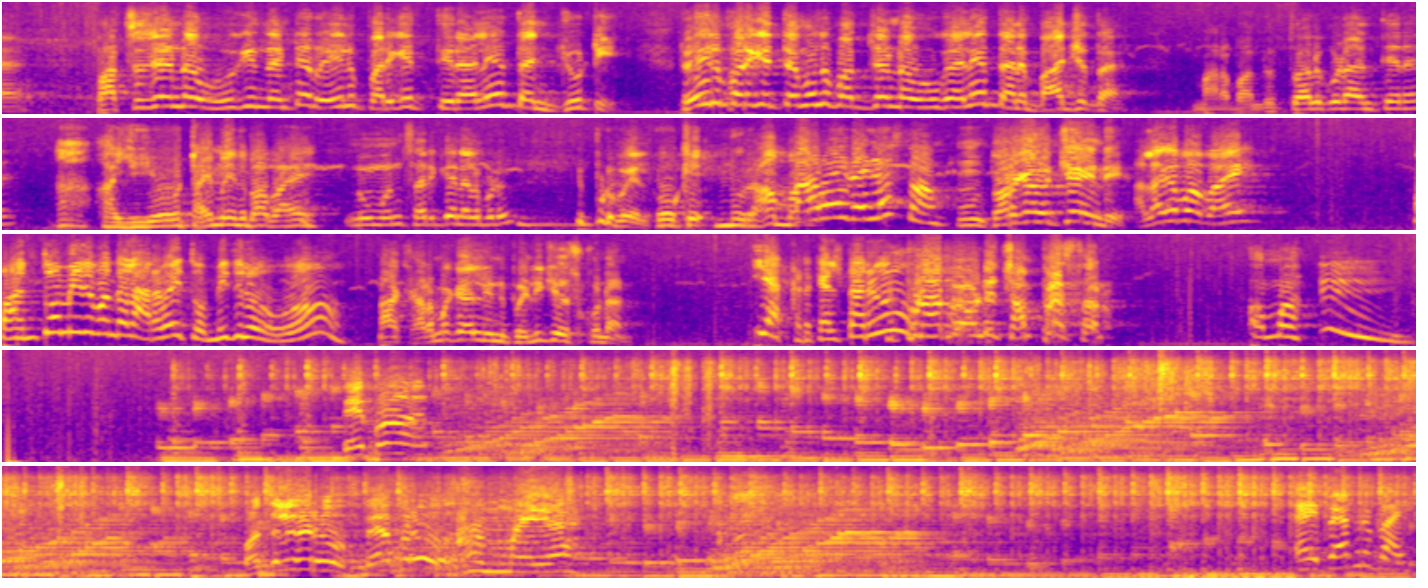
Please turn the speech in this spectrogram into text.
పచ్చ జెండా ఊగిందంటే రైలు పరిగెత్తి తీరాలి దాని డ్యూటీ. రైలు పరిగెత్తే ముందు పచ్చ జెండా ఊగాలి దాని బాధ్యత. మన బంధుత్వాలు కూడా అంతేరా. అయ్యో టైం అయింది బాబాయ్. నువ్వు ముందు సరిగ్గా నిలబడు. ఇప్పుడు బయలు ఓకే నువ్వు రామ్మా బాబాయ్ వెళ్ళొస్తాం. ఉమ్, త్వరగా వచ్చేయండి. అలాగే బాబాయ్. పంతొమ్మిది వందల అరవై తొమ్మిదిలో నా కర్మకాయలు నేను పెళ్ళి చేసుకున్నాను. ఎక్కడికెళ్తారు? ఇప్పుడు ఆపే ఉంటే చంపేస్తాను. అమ్మా. పేపర్ పంతులు గారు పేపరు. అమ్మయ్యా. ఏ పేపర్ బాయ్.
